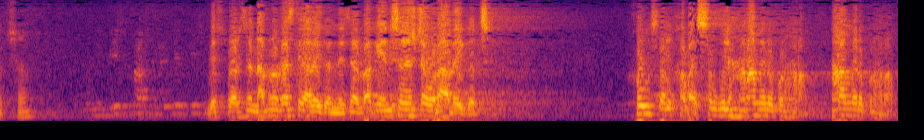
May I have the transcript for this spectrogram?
আচ্ছা। বিশ পার্সেন্ট আপনার কাছ থেকে আদায় করে নিয়েছে বাকি ইন্স্যুরেন্সটা ওরা আদায় করছে। সবগুলি হারামের উপর হারাম। হারামের উপর হারাম।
